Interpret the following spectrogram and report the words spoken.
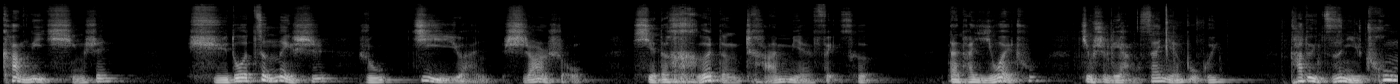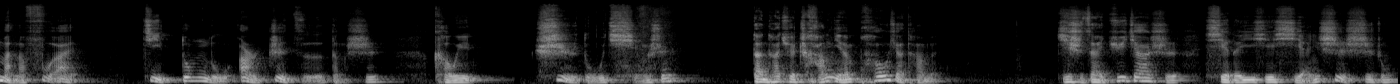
伉俪情深，许多赠内诗如《寄远十二首》。写得何等缠绵悱恻，但他一外出就是两三年不归。他对子女充满了父爱，记《东鲁二稚子》等诗，可谓舐犊情深。但他却常年抛下他们。即使在居家时写的一些闲适诗中，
